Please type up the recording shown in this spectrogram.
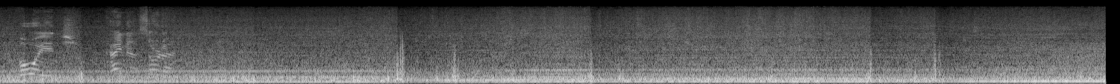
maiden voyage, kinda, sorta.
